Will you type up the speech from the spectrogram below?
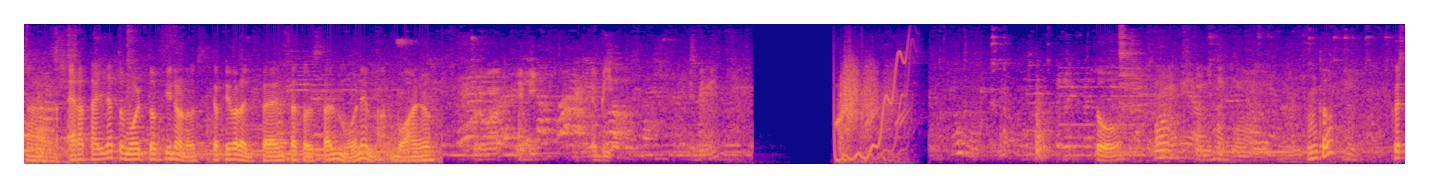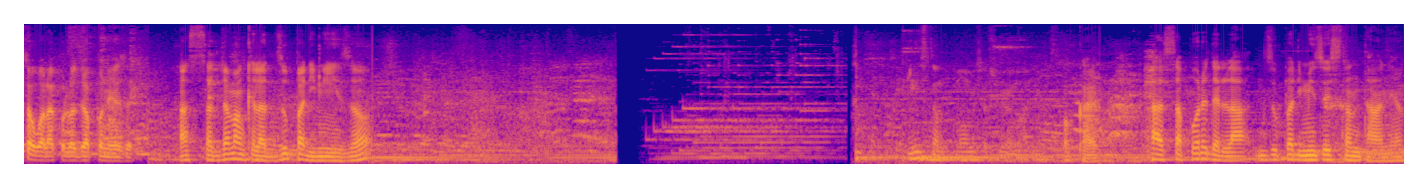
Ah, era tagliato molto fino, non si capiva la differenza col salmone, ma buono. Prova E B. E B. Tu? Questo è uguale a quello giapponese Assaggiamo anche la zuppa di miso. インスタントのお味噌汁の味 Ok. Ha il sapore della zuppa di miso istantanea.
